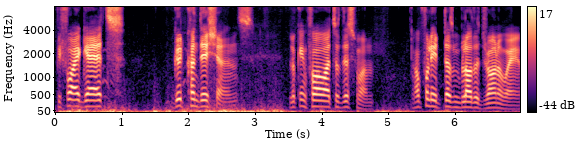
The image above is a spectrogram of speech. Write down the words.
before I get good conditions. Looking forward to this one. Hopefully it doesn't blow the drone away.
